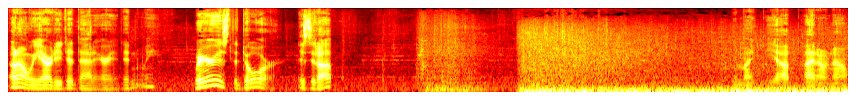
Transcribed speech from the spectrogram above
Oh no, we already did that area, didn't we? Where is the door? Is it up? It might be up. I don't know.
